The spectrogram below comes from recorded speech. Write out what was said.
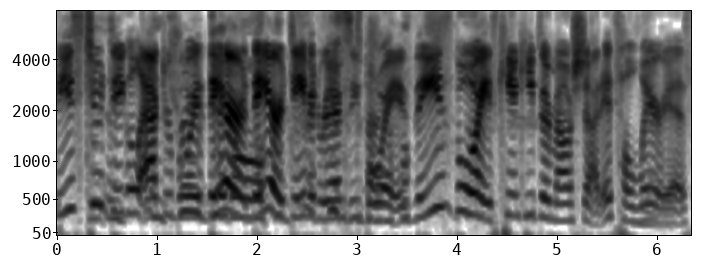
These two In- Diggle actor boys, they are they are David Ramsey style. boys. These boys can't keep their mouth shut. It's hilarious.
